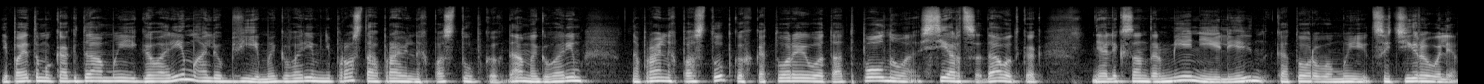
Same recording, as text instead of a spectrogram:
И поэтому, когда мы говорим о любви, мы говорим не просто о правильных поступках, да, мы говорим о правильных поступках, которые вот от полного сердца, да, вот как и Александр Мени, Ильин, которого мы цитировали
